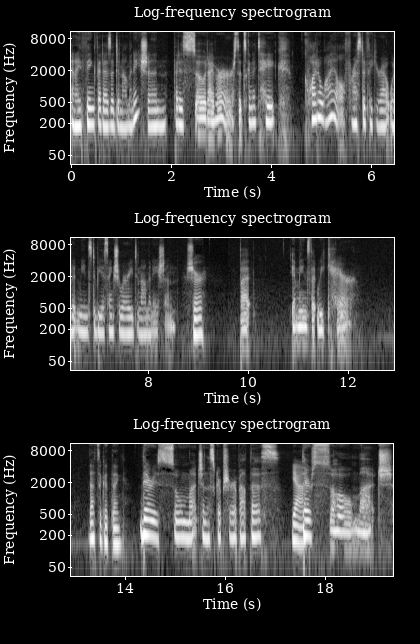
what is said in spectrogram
And I think that as a denomination that is so diverse, it's going to take quite a while for us to figure out what it means to be a sanctuary denomination. Sure. But it means that we care. That's a good thing. There is so much in the scripture about this. Yeah. There's so much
